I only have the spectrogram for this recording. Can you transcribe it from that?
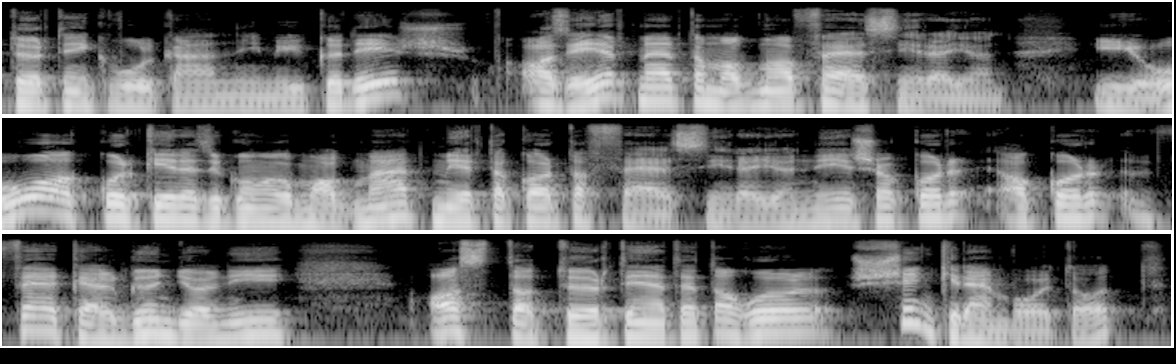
történik vulkáni működés? Azért, mert a magma a felszínre jön. Jó, akkor kérdezzük a magmát, miért akart a felszínre jönni, és akkor, akkor fel kell göngyölni azt a történetet, ahol senki nem volt ott,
